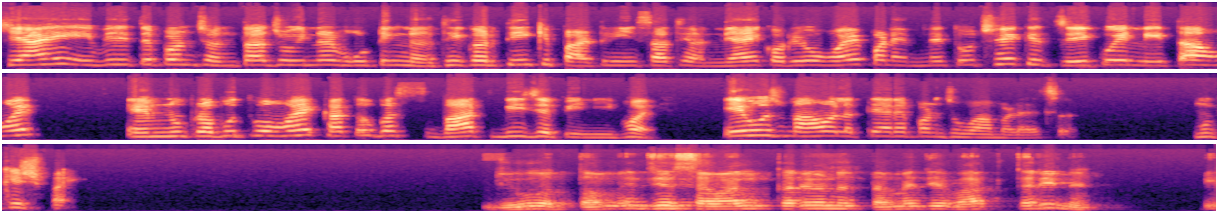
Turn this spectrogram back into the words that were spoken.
ક્યાંય એવી રીતે પણ જનતા જોઈને વોટિંગ નથી કરતી કે પાર્ટીની સાથે અન્યાય કર્યો હોય પણ એમને તો છે કે જે કોઈ નેતા હોય એમનું પ્રભુત્વ હોય કાં તો બસ વાત બીજેપીની હોય. એવો જ માહોલ અત્યારે પણ જોવા મળે છે. મુકેશભાઈ. જુઓ તમે જે સવાલ કર્યો ને તમે જે વાત કરી ને એ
